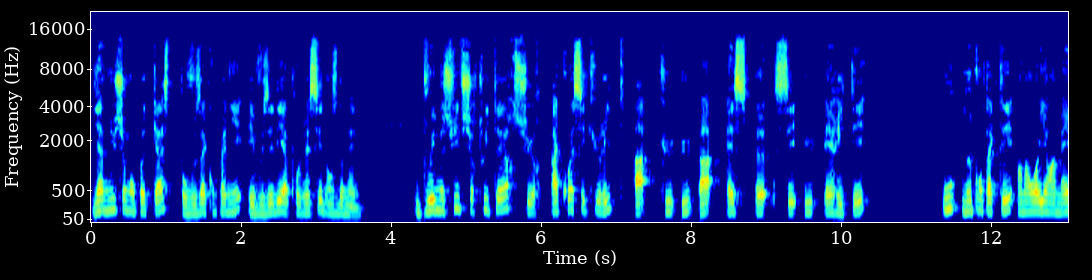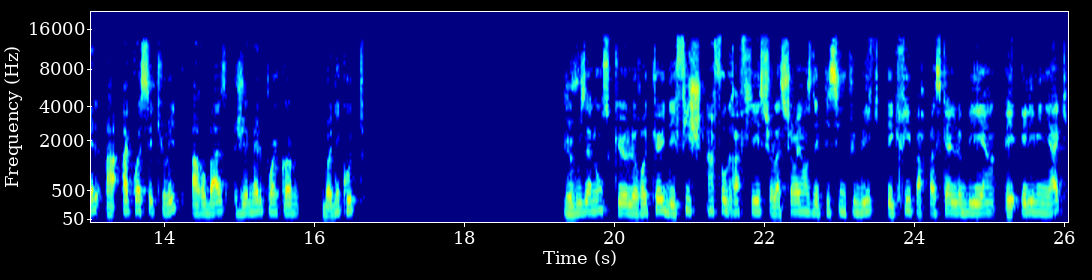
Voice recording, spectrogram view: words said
Bienvenue sur mon podcast pour vous accompagner et vous aider à progresser dans ce domaine. Vous pouvez me suivre sur Twitter sur Aquasecurit, A-Q-U-A-S-E-C-U-R-I-T, ou me contacter en envoyant un mail à aquasecurit.gmail.com. Bonne écoute je vous annonce que le recueil des fiches infographiées sur la surveillance des piscines publiques écrit par Pascal Lebien et Elie Mignac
